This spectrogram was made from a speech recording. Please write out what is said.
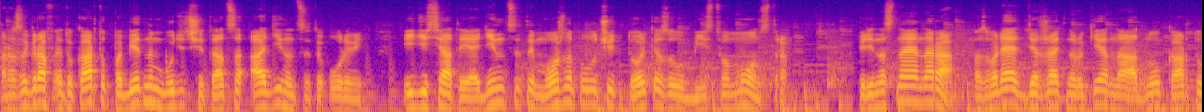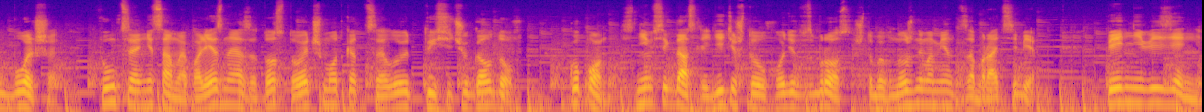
Разыграв эту карту, победным будет считаться 11 уровень и 10 и 11 можно получить только за убийство монстра. Переносная нора позволяет держать на руке на одну карту больше. Функция не самая полезная, зато стоит шмотка целую тысячу голдов. Купон. С ним всегда следите, что уходит в сброс, чтобы в нужный момент забрать себе. Пенни везенни.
